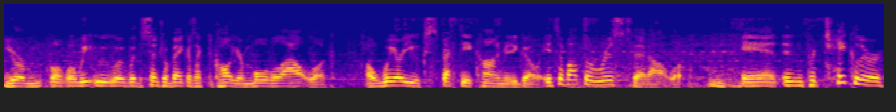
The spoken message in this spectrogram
your, what, we, what the central bankers like to call your modal outlook. Or where you expect the economy to go. It's about the risk that outlook. Mm-hmm. And in particular,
